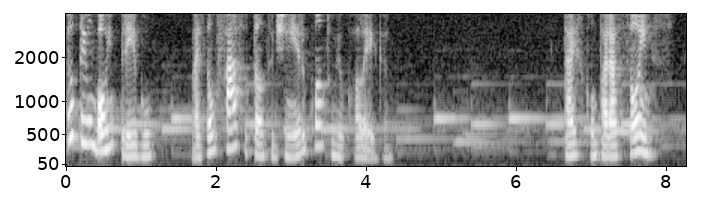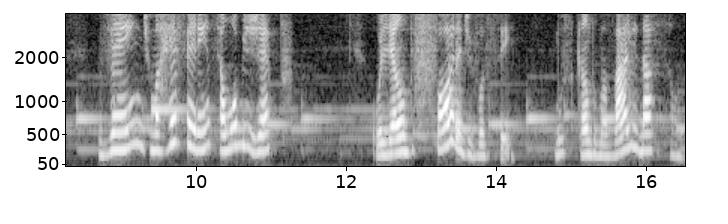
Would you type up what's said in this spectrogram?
eu tenho um bom emprego, mas não faço tanto dinheiro quanto meu colega. Tais comparações vêm de uma referência a um objeto, olhando fora de você, buscando uma validação.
